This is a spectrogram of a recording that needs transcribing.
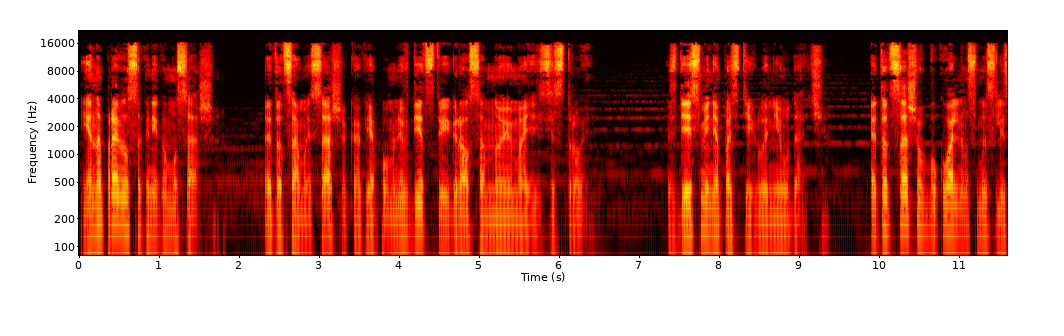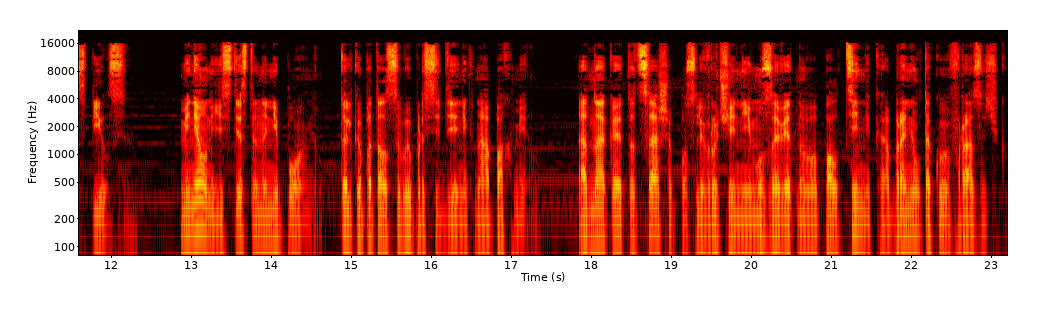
Я направился к некому Саше. Этот самый Саша, как я помню в детстве, играл со мной и моей сестрой. Здесь меня постигла неудача. Этот Саша в буквальном смысле спился. Меня он, естественно, не помнил, только пытался выпросить денег на опохмел. Однако этот Саша после вручения ему заветного полтинника обронил такую фразочку.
